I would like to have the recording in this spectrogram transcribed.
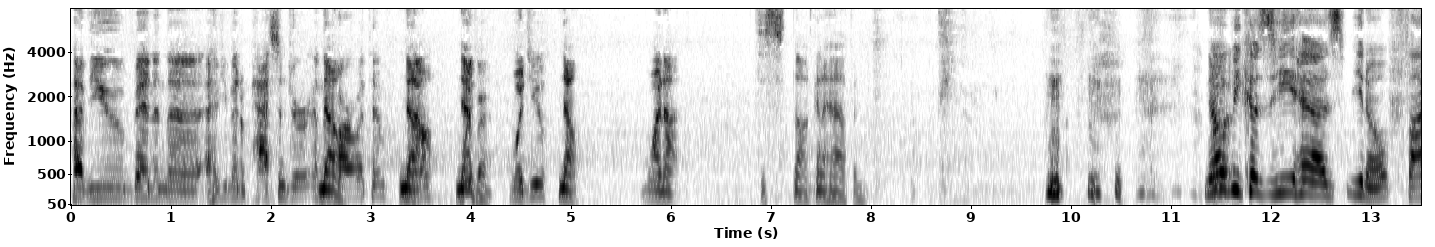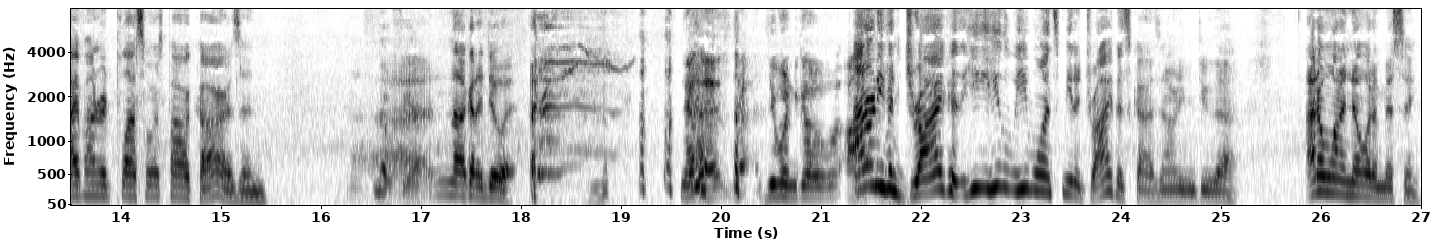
Have you been in the? Have you been a passenger in No. the car with him? No, never. Would, would you? No, Why not? it's just not going to happen. no, Uh, because he has you know 500 plus horsepower cars, and No I'm not going to do it. Yeah, uh, yeah, you wouldn't go. Uh, I don't even drive his. He, he he wants me to drive his cars. and I don't even do that. I don't want to know what I'm missing.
